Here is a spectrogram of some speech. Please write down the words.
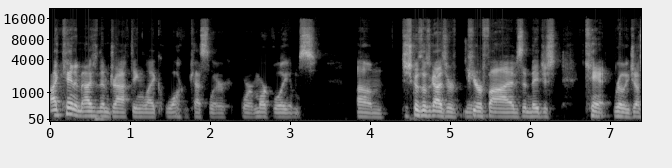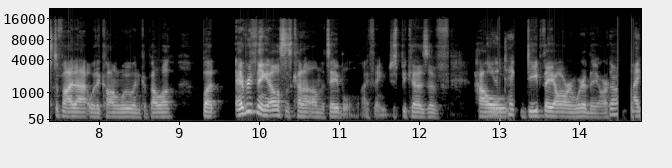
I can't imagine them drafting like Walker Kessler or Mark Williams, um, just because those guys are pure yeah. fives and they just can't really justify that with Okongwu and Capela. But everything else is kind of on the table, I think, just because of how take, deep they are and where they are. Like,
